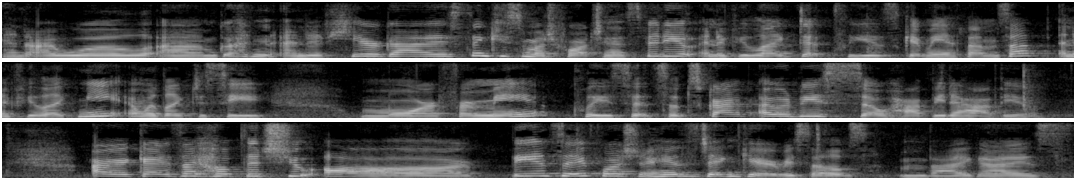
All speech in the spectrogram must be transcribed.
And I will um, go ahead and end it here, guys. Thank you so much for watching this video. And if you liked it, please give me a thumbs up. And if you like me and would like to see more from me, please hit subscribe. I would be so happy to have you. Alright guys, I hope that you are being safe, washing your hands, and taking care of yourselves. Bye guys.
